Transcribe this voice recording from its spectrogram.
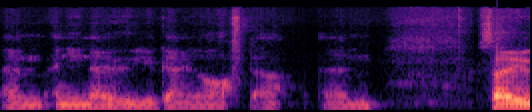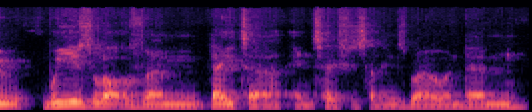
um, and you know who you're going after. Um, so we use a lot of um, data in social selling as well, and um,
